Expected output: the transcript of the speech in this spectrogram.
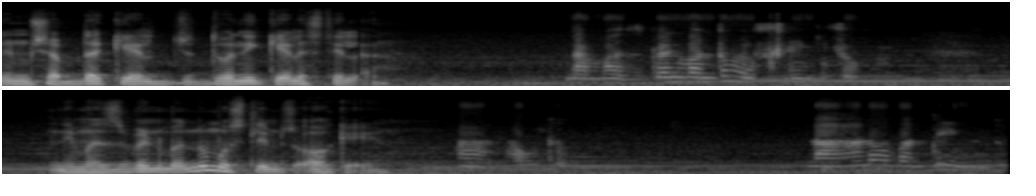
ನಿಮ್ಮ ಶಬ್ದ ಕೇಳಿ ಧ್ವನಿ ಕೇಳಿಸ್ತಿಲ್ಲ. ನಮ್ಮ ಹಸ್ಬೆಂಡ್ ಬಂದು ಮುಸ್ಲಿಮ್ಸು ನಿಮ್ಮ ಹಸ್ಬೆಂಡ್ ಬಂದು ಮುಸ್ಲಿಮ್ಸ್ ಓಕೆ ಹ್ಮ್ ಹೌದು. ನಾನು ಬಂದು ಹಿಂದೂ.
